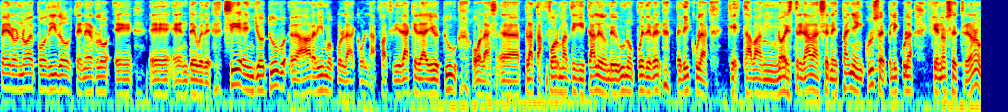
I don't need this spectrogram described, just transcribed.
pero no he podido tenerlo eh, eh, en DVD. Sí, en YouTube, eh, ahora mismo con la, con la facilidad que da YouTube o las eh, plataformas digitales donde uno puede ver películas que estaban no estrenadas en España, incluso hay películas que no se estrenaron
